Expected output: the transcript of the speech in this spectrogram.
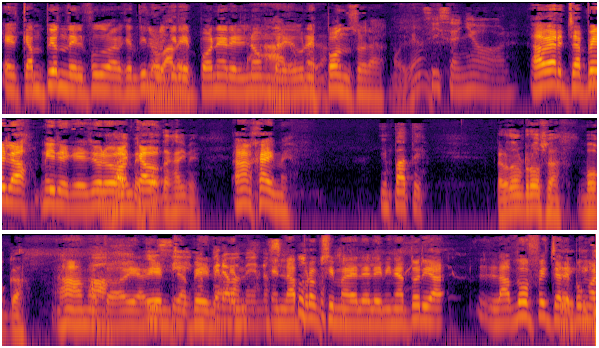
el campeón del fútbol argentino Lo le quiere poner el nombre Claro, de una sponsora. Muy bien. Sí, señor. A ver, Chapela, mire que yo lo he bancado. Jaime. Ah, Jaime. Empate. Perdón, Rosa. Boca. Vamos Ah, todavía, bien, sí, Chapela. esperaba en, menos. en la próxima de la eliminatoria, las dos fechas Eh, le que pongo a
